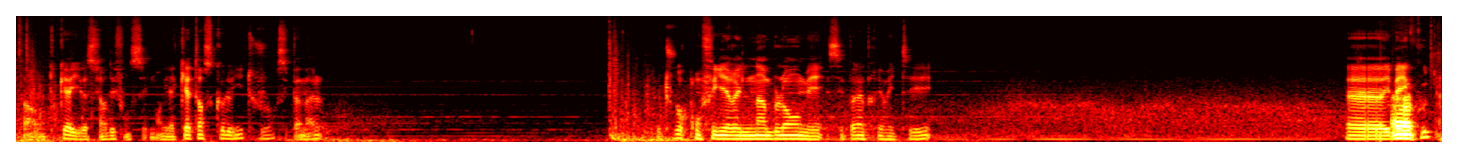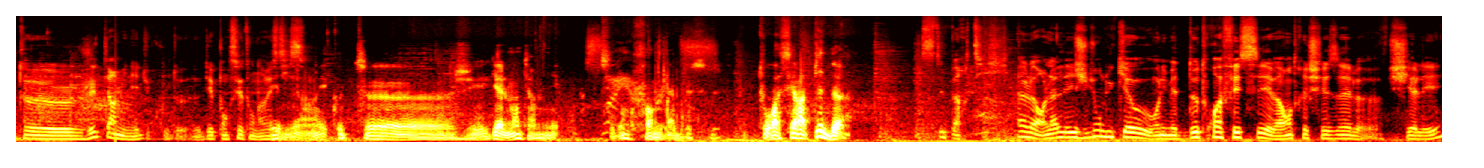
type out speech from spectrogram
Enfin, en tout cas, il va se faire défoncer. Bon, il a 14 colonies toujours, c'est pas mal. Faut toujours configurer le nain blanc, mais c'est pas la priorité. Euh, et bah Euh. écoute, euh, j'ai terminé du coup de dépenser ton Eh investissement. bien, écoute, euh, j'ai également terminé. C'est donc formidable. ce Tour assez rapide. C'est parti. Alors, la Légion du Chaos, on lui met 2-3 fessées, elle va rentrer chez elle chialer.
